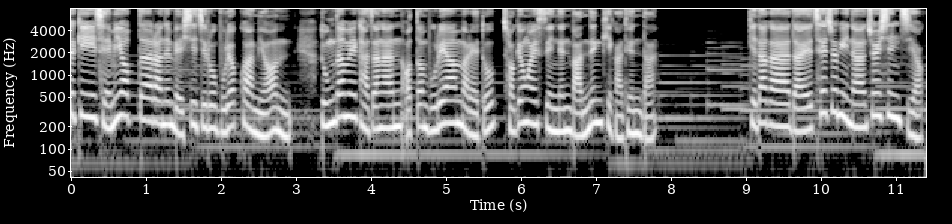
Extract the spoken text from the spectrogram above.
특히 재미없다라는 메시지로 무력화하면 농담을 가장한 어떤 무례한 말에도 적용할 수 있는 맞는 키가 된다. 게다가 나의 체중이나 출신 지역,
